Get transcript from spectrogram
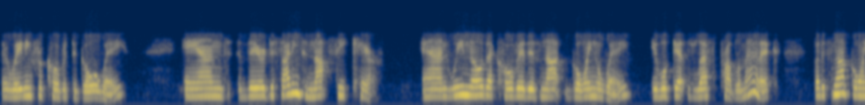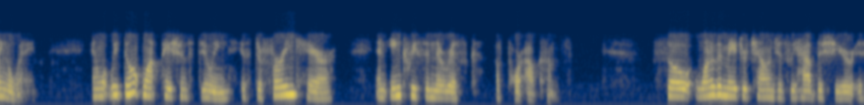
They're waiting for COVID to go away, and they're deciding to not seek care. And we know that COVID is not going away. It will get less problematic, but it's not going away. And what we don't want patients doing is deferring care and increasing their risk of poor outcomes. So, one of the major challenges we have this year is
